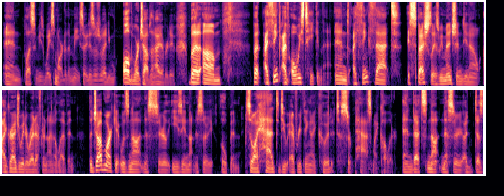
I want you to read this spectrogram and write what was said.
And bless him, he's way smarter than me, so he deserves all the more jobs than I ever do. But um, but I think I've always taken that. And I think that, especially as we mentioned, you know, I graduated right after 9 11. The job market was not necessarily easy and not necessarily open. So I had to do everything I could to surpass my color. And that's not necessarily, it does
